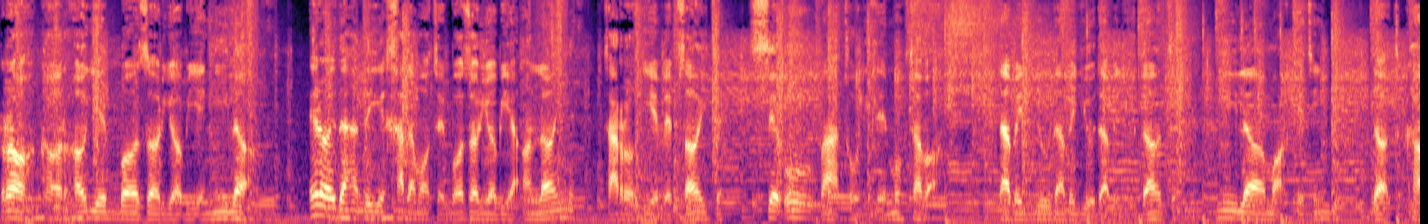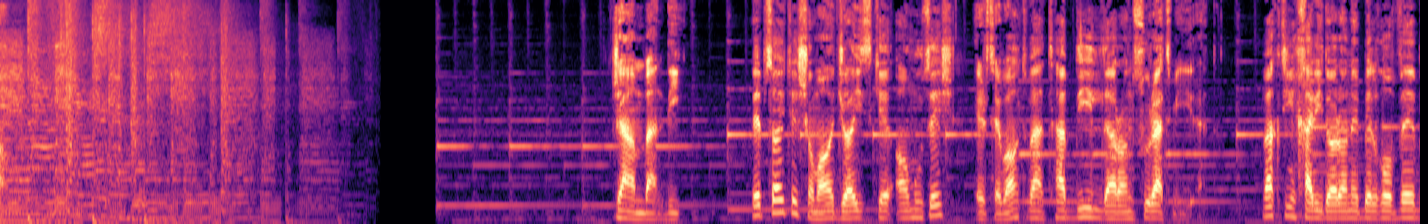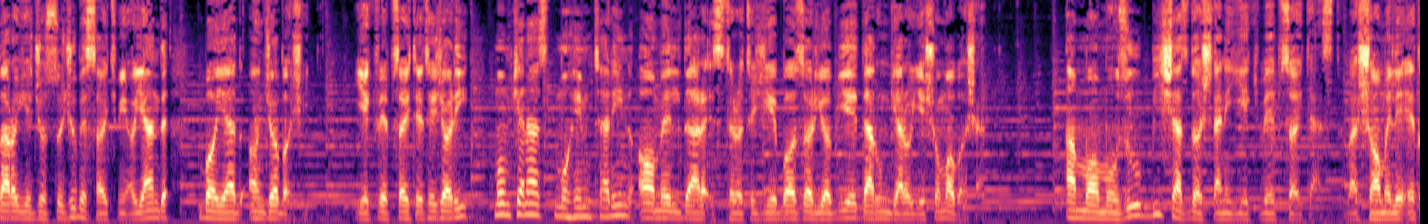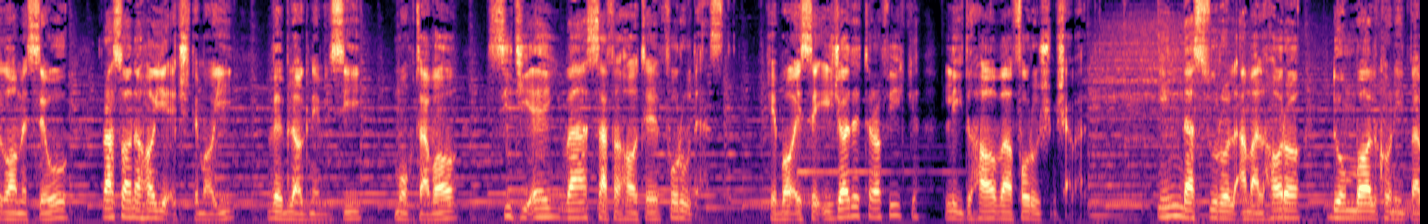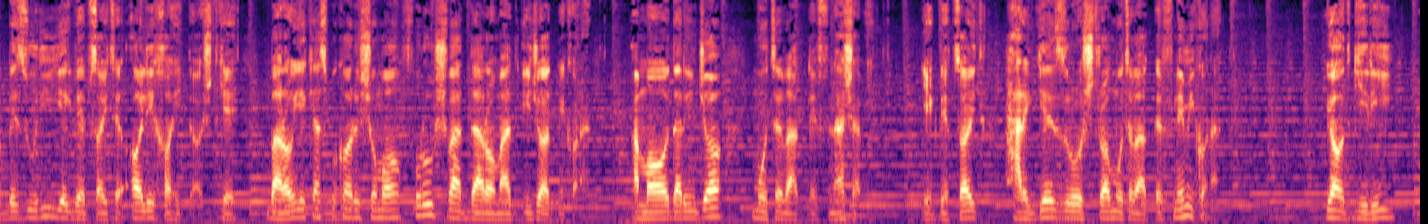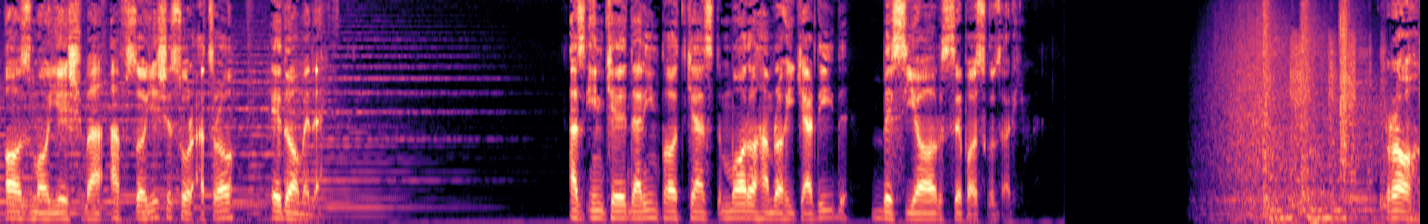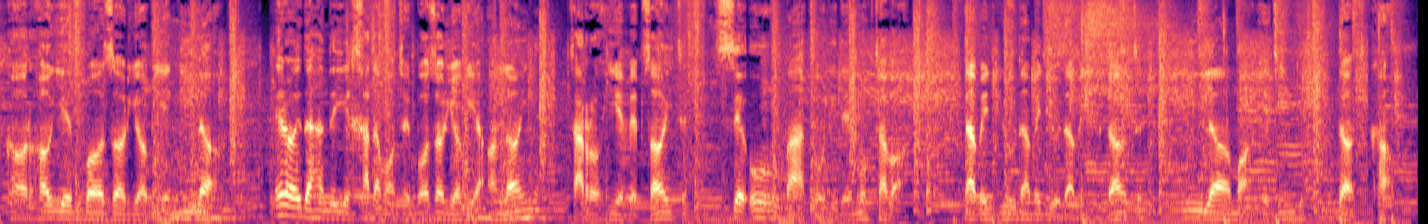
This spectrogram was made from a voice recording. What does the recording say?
راهکارهای بازاریابی نیلا. ارائه دهنده خدمات بازاریابی آنلاین طراحی وبسایت سئو و تولید محتوا. www.nilamarketing.com جمعبندی. وبسایت شما جایی است که آموزش، ارتباط و تبدیل در آن صورت می‌گیرد. وقتی خریداران بالقوه برای جستجو به سایت می آیند باید آنجا باشید یک وبسایت تجاری ممکن است مهمترین عامل در استراتژی بازاریابی درونگرای شما باشد اما موضوع بیش از داشتن یک وبسایت است و شامل ادغام سئو، رسانه های اجتماعی، وبلاگ نویسی، محتوا، CTA و صفحات فرود است که باعث ایجاد ترافیک، لیدها و فروش می شود. این دستورالعملها را دنبال کنید و به زودی یک وبسایت عالی خواهید داشت که برای کسب و کار شما فروش و درآمد ایجاد می کند. اما در اینجا متوقف نشوید. یک وبسایت هرگز رشد را متوقف نمی کند. یادگیری، آزمایش و افزایش سرعت را ادامه دهید. از اینکه در این پادکست ما را همراهی کردید بسیار سپاس راهکارهای بازاریابی نیلا. ارائه دهنده خدمات بازاریابی آنلاین طراحی وبسایت سئو و تولید محتوا. www.nilamarketing.com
